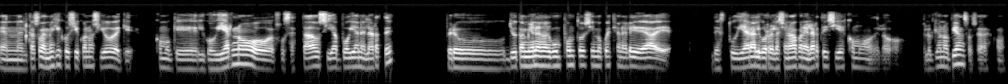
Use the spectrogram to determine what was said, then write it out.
En el caso de México sí he conocido de que como que el gobierno o sus estados sí apoyan el arte, pero yo también en algún punto sí me cuestioné la idea de, estudiar algo relacionado con el arte y sí es como de lo, de lo que uno piensa, o sea, es como,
